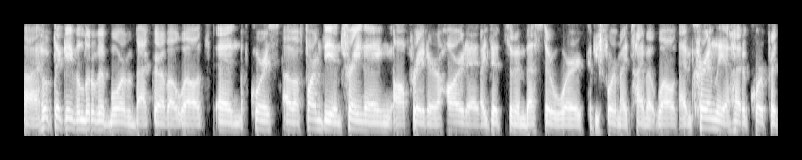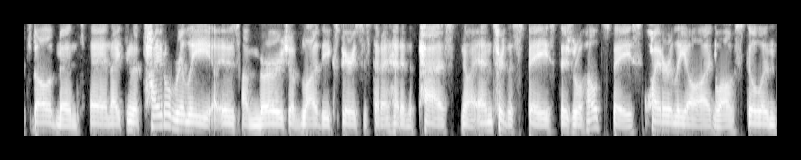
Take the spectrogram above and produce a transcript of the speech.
uh, I hope that gave a little bit more of a background about Welt. And of course, I'm a PharmD and training operator at heart, and I did some investor work before my time at Welt. I'm currently a head of corporate development, and I think the title really is a merge of a lot of the experiences that I had in the past. You know, I entered the space, digital health space, quite early on while still in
